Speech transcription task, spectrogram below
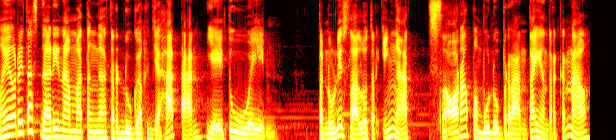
Mayoritas dari nama tengah terduga kejahatan yaitu Wayne. Penulis lalu teringat seorang pembunuh berantai yang terkenal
